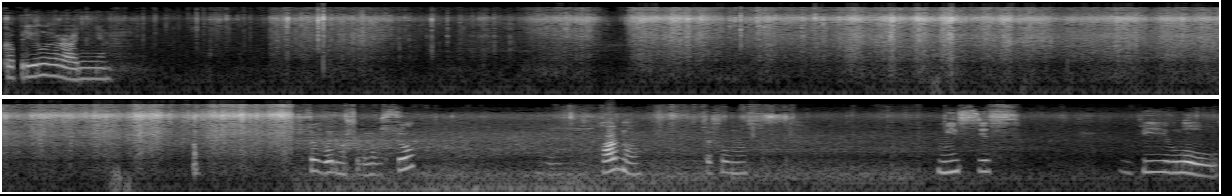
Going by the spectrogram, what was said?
Капріла рання. Видно, що воно все гарно. Це що у нас? Місіс Вілоу.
